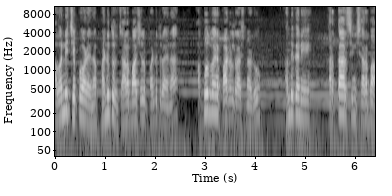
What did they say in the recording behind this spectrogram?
అవన్నీ చెప్పేవాడు ఆయన. పండితుడు చాలా భాషల్లో పండితుడు ఆయన. అద్భుతమైన పాటలు రాసినాడు. అందుకని కర్తార్ సింగ్ శర్బా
